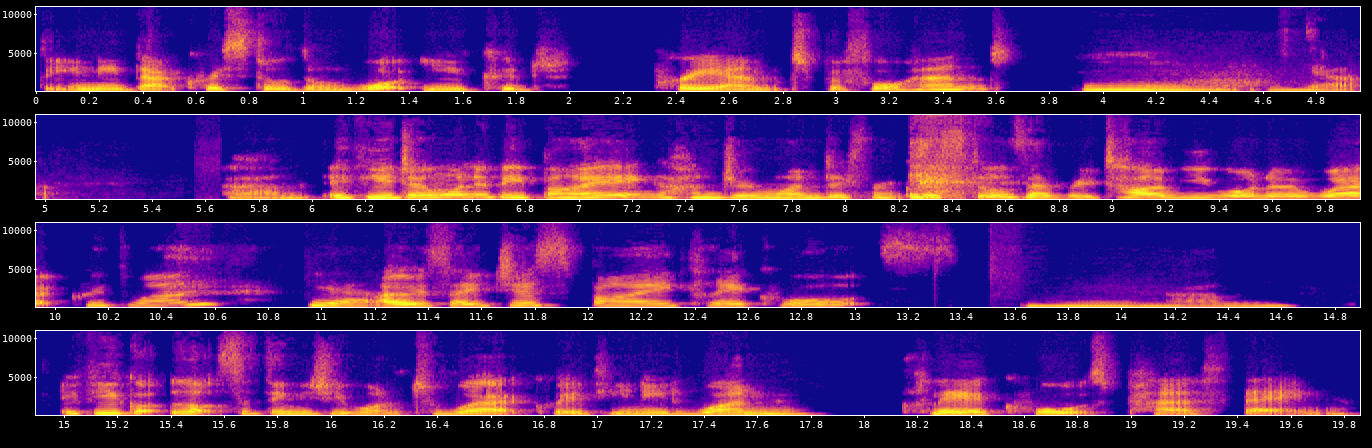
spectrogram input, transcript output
that you need that crystal than what you could preempt beforehand. Mm, yeah. Um, if you don't want to be buying 101 different crystals every time you want to work with one, Yeah. I would say just buy clear quartz. Mm. Um, if you've got lots of things you want to work with, you need one clear quartz per thing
